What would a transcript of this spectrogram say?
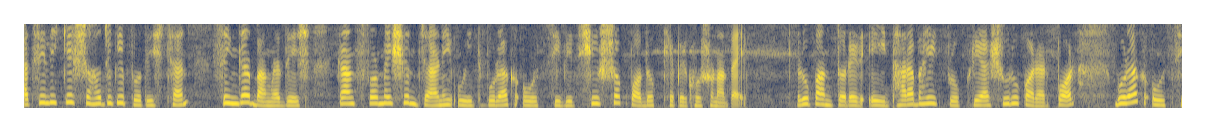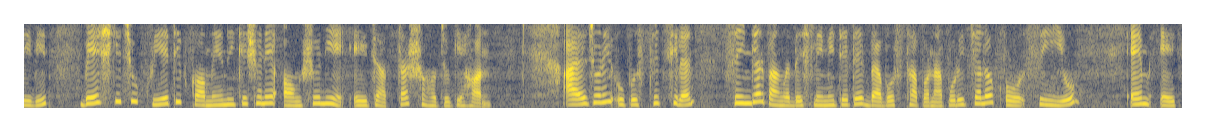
আছেলিকের সহযোগী প্রতিষ্ঠান Singer Bangladesh transformation journey with Burak ও চিবিত শীর্ষক পদক্ষেপের ঘোষণা দেয়। রূপান্তরের এই ধারাবাহিক প্রক্রিয়া শুরু করার পর বুরাক ও চিবিত বেশ কিছু ক্রিয়েটিভ কমিউনিকেশনে অংশ নিয়ে এই যাত্রার সহযোগী হন। আয়োজনে উপস্থিত ছিলেন সিঙ্গার বাংলাদেশ লিমিটেডের ব্যবস্থাপনা পরিচালক ও CEO M H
